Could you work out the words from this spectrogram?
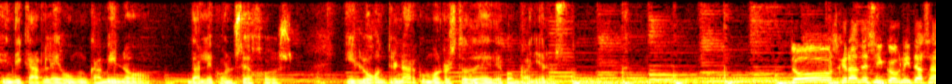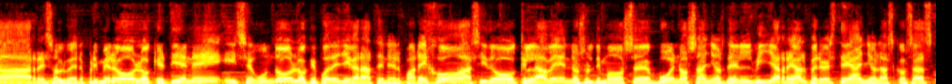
indicarle un camino, darle consejos y luego entrenar como el resto de compañeros. Dos grandes incógnitas a resolver. Primero lo que tiene y segundo lo que puede llegar a tener. Parejo ha sido clave en los últimos eh, buenos años del Villarreal, pero este año las cosas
